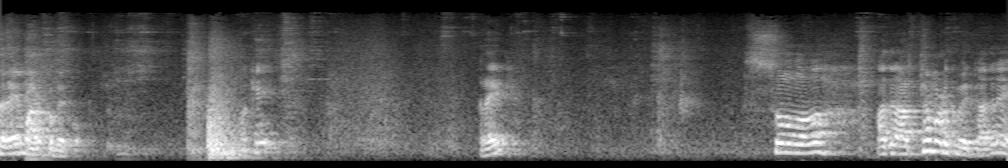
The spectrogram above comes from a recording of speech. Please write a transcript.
ಸರಿಯಾಗಿ ಮಾಡ್ಕೋಬೇಕು. ಓಕೆ ರೈಟ್ ಸೊ ಅದನ್ನು ಅರ್ಥ ಮಾಡ್ಕೋಬೇಕಾದ್ರೆ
